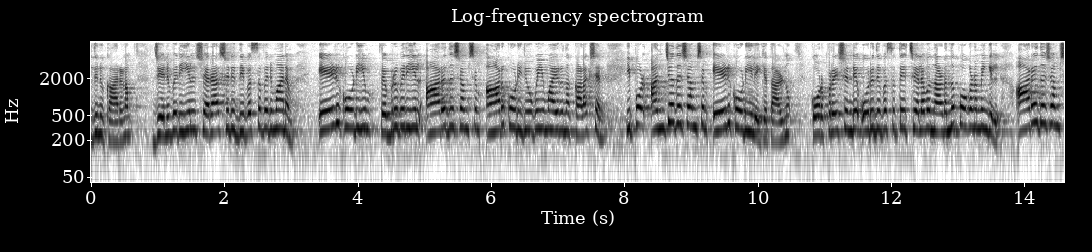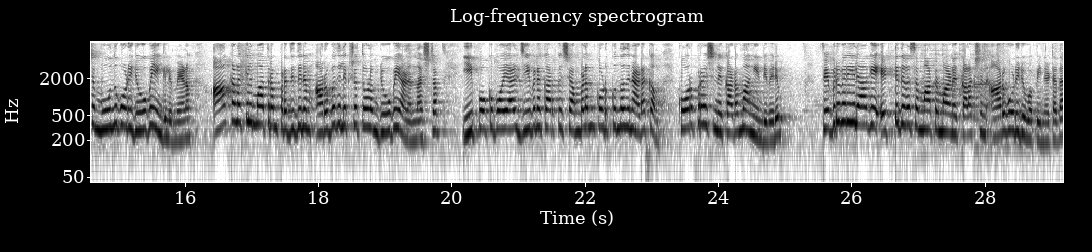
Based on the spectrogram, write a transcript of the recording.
ഇതിനു കാരണം. ജനുവരിയിൽ ശരാശരി ദിവസ വരുമാനം ഏഴ് കോടിയും ഫെബ്രുവരിയിൽ ആറ് ദശാംശം ആറ് കോടി രൂപയുമായിരുന്ന കളക്ഷൻ ഇപ്പോൾ അഞ്ച് ദശാംശം ഏഴ് കോടിയിലേക്ക് താഴ്ന്നു. കോർപ്പറേഷന്റെ ഒരു ദിവസത്തെ ചെലവ് നടന്നു പോകണമെങ്കിൽ ആറ് ദശാംശം മൂന്ന് കോടി രൂപയെങ്കിലും വേണം. ആ കണക്കിൽ മാത്രം പ്രതിദിനം അറുപത് ലക്ഷത്തോളം രൂപയാണ് നഷ്ടം. ഈ പോക്ക് പോയാൽ ജീവനക്കാർക്ക് ശമ്പളം കൊടുക്കുന്നതിനടക്കം കോർപ്പറേഷന് കടം വാങ്ങേണ്ടി വരും. ഫെബ്രുവരിയിലാകെ എട്ട് ദിവസം മാത്രമാണ് കളക്ഷൻ ആറ് കോടി രൂപ പിന്നിട്ടത്.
